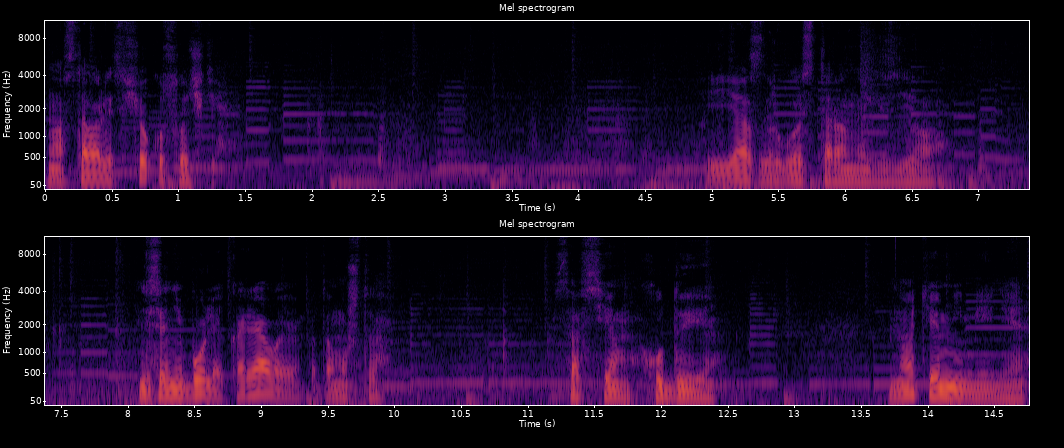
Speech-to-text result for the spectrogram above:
но оставались еще кусочки. И я с другой стороны их сделал. Здесь они более корявые, потому что совсем худые но тем не менее.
